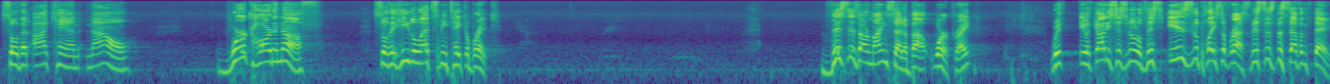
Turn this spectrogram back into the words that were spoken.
so that I can now work hard enough so that He lets me take a break. This is our mindset about work, right? With, with God, He says, No, no, this is the place of rest. This is the seventh day.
